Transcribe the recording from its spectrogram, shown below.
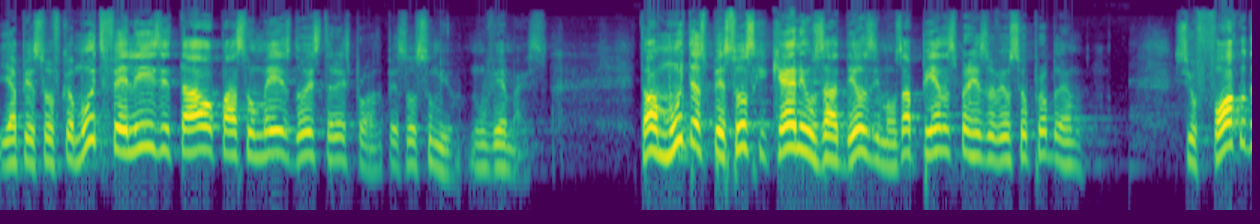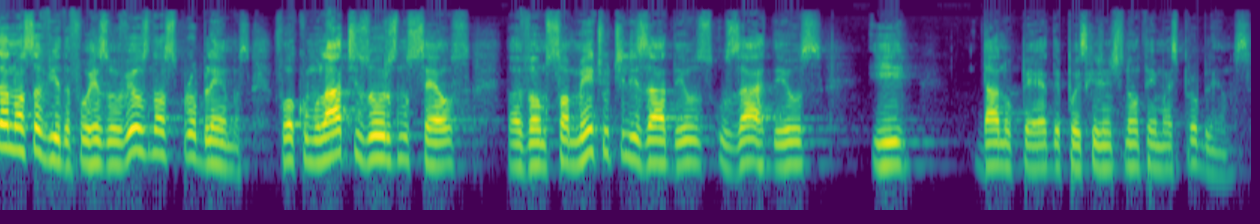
E a pessoa fica muito feliz e tal, passa um mês, dois, três, pronto, a pessoa sumiu, não vê mais. Então há muitas pessoas que querem usar Deus, irmãos, apenas para resolver o seu problema. Se o foco da nossa vida for resolver os nossos problemas, for acumular tesouros nos céus, nós vamos somente utilizar Deus, usar Deus e dar no pé depois que a gente não tem mais problemas.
